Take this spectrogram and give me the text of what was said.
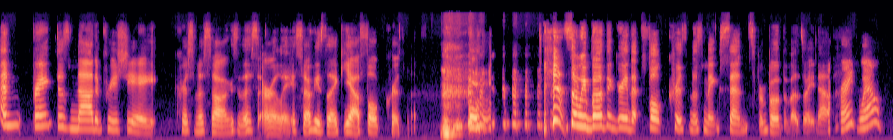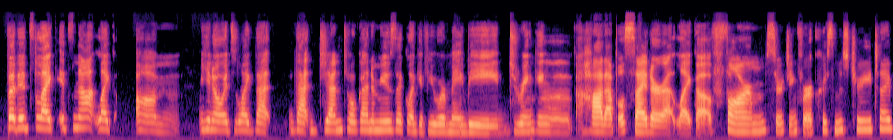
and Frank does not appreciate Christmas songs this early. So he's like, yeah, folk Christmas. so we both agree that folk Christmas makes sense for both of us right now. right. Well, But it's like it's not like um, you know, it's like that that gentle kind of music like if you were maybe drinking a hot apple cider at like a farm searching for a christmas tree type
